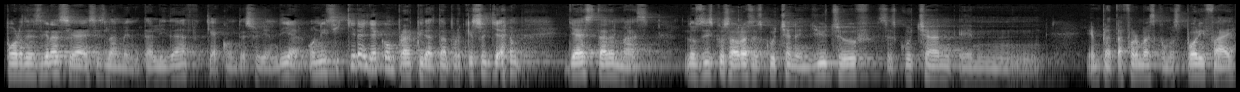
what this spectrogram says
Por desgracia, esa es la mentalidad que acontece hoy en día. O ni siquiera ya comprar pirata, porque eso ya, ya está de más. Los discos ahora se escuchan en YouTube, se escuchan en, en plataformas como Spotify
